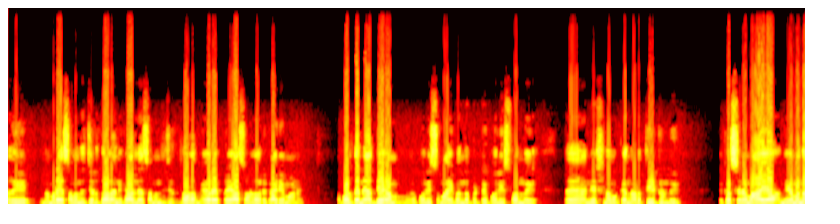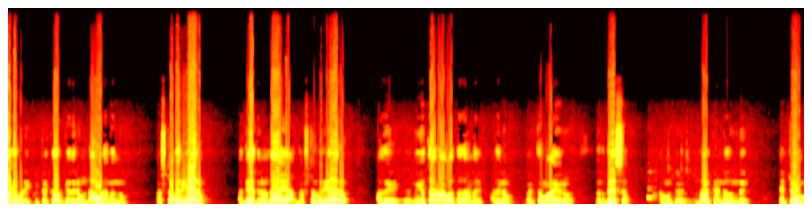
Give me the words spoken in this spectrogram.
അത് നമ്മളെ സംബന്ധിച്ചിടത്തോളം നിഹാലിനെ സംബന്ധിച്ചിടത്തോളം ഏറെ പ്രയാസമുള്ള ഒരു കാര്യമാണ്. അപ്പോൾ തന്നെ അദ്ദേഹം പോലീസുമായി ബന്ധപ്പെട്ട് പോലീസ് വന്ന് അന്വേഷണമൊക്കെ നടത്തിയിട്ടുണ്ട്. കർശനമായ നിയമ നടപടി കുറ്റക്കാർക്കെതിരെ ഉണ്ടാവണമെന്നും നഷ്ടപരിഹാരം അദ്ദേഹത്തിനുണ്ടായ നഷ്ടപരിഹാരം അത് നികത്താനാവാത്തതാണ്. അതിലും വ്യക്തമായൊരു നിർദ്ദേശം നമുക്ക് ഉണ്ടാക്കേണ്ടതുണ്ട്. ഏറ്റവും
